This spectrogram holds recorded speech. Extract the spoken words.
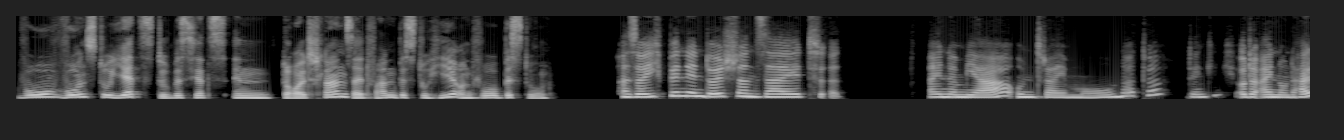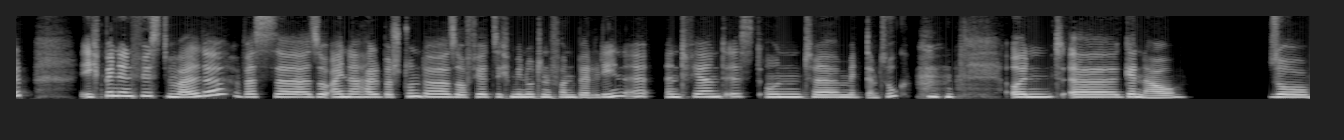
wo wohnst du jetzt? Du bist jetzt in Deutschland. Seit wann bist du hier und wo bist du? Also ich bin in Deutschland seit äh, einem Jahr und drei Monate, denke ich, oder eineinhalb. Ich bin in Fürstenwalde, was äh, so eine halbe Stunde, so 40 Minuten von Berlin äh, entfernt ist und äh, mit dem Zug. und äh, genau, so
